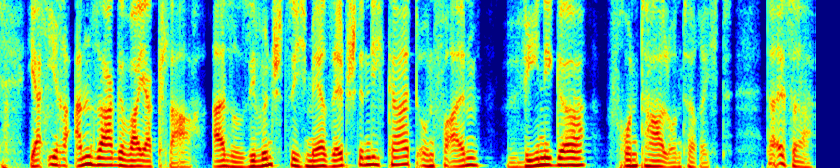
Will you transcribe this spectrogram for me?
ja, ihre Ansage war ja klar. Also sie wünscht sich mehr Selbstständigkeit und vor allem weniger Frontalunterricht. Da ist er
